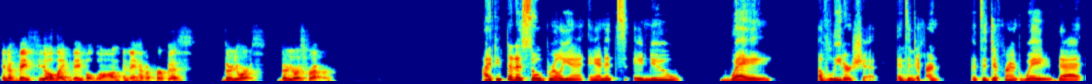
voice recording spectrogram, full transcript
And if they feel like they belong and they have a purpose, they're yours. They're yours forever. I think that is so brilliant. And it's a new way of leadership. It's mm-hmm. a different, it's a different way that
